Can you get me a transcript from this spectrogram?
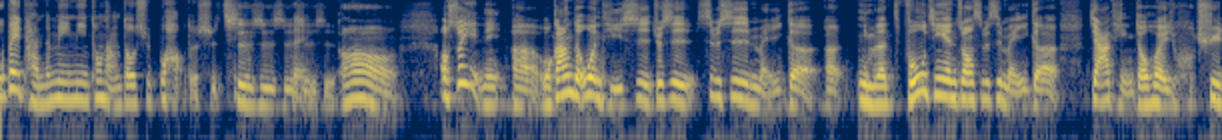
不被谈的秘密通常都是不好的事情。是是是是是哦哦，所以你呃，我刚刚的问题是，就是是不是每一个呃，你们的服务经验中，是不是每一个家庭都会去，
